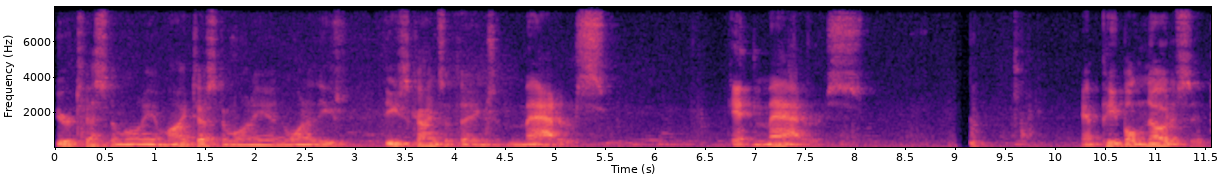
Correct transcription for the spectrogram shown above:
Your testimony and my testimony and one of these, these kinds of things matters. It matters. And people notice it.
